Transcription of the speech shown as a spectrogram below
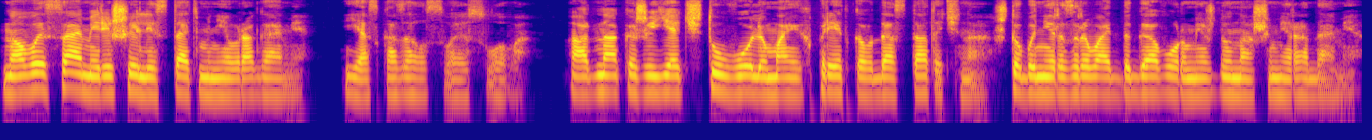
Но вы сами решили стать мне врагами, я сказал свое слово. Однако же я чту волю моих предков достаточно, чтобы не разрывать договор между нашими родами.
